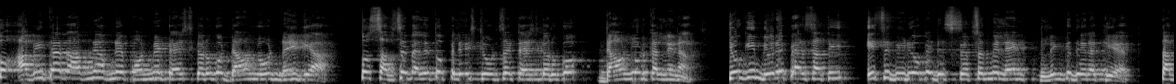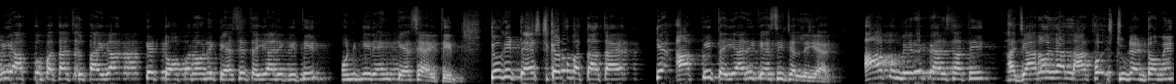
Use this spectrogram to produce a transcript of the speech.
तो अभी तक आपने अपने फ़ोन में टेस्ट करो को डाउनलोड नहीं किया तो सबसे पहले तो प्ले स्टोर से टेस्ट करो को डाउनलोड कर लेना। क्योंकि मेरे प्यारे साथी, इस वीडियो के डिस्क्रिप्शन में लिंक दे रखी है। तभी आपको पता चल पाएगा कि टॉपरों ने कैसे तैयारी की थी, उनकी रैंक कैसे आई थी। क्योंकि टेस्ट करो बताता है कि आपकी तैयारी कैसी चल रही है। आप मेरे प्यारे साथी, हज़ारों या लाखों स्टूडेंटों में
